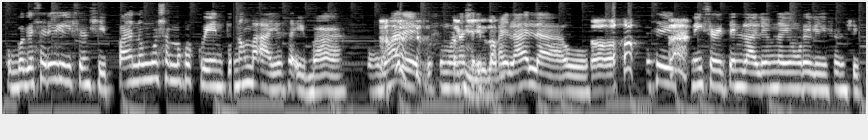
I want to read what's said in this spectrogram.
Kumbaga sa relationship, paano mo siya makukwento ng maayos sa iba? Kung mali, gusto mo na siya ipakilala o kasi may certain lalim na yung relationship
